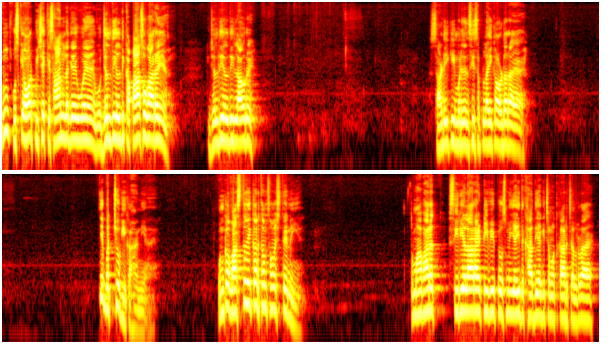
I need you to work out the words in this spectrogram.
हम्म, उसके और पीछे किसान लगे हुए हैं वो जल्दी जल्दी कपास उगा रहे हैं। जल्दी जल्दी लाओ रे। साड़ी की इमरजेंसी सप्लाई का ऑर्डर आया है। ये बच्चों की कहानियाँ हैं। उनका वास्तविक अर्थ हम समझते नहीं है। तो महाभारत सीरियल आ रहा है टीवी पे उसमें यही दिखा दिया कि चमत्कार चल रहा है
